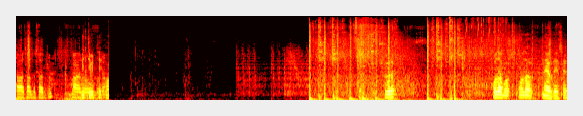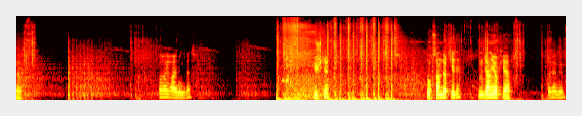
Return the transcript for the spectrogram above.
Hava saldırısı attım. Lan Bitti oldu. bitti. Şu kırık. O da bu. O da neredeyse kırık. Kaydım biraz. Düştü. 94 yedi. Bunun canı yok ya. Göremiyorum.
